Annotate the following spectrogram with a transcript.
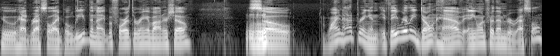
who had wrestle, I believe, the night before at the Ring of Honor show. Mm-hmm. So why not bring in if they really don't have anyone for them to wrestle?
